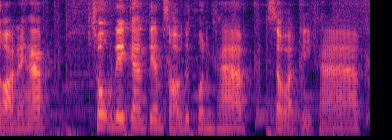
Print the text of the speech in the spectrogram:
ก่อนนะครับโชคดีการเตรียมสอบทุกคนครับ สวัสดีครับ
